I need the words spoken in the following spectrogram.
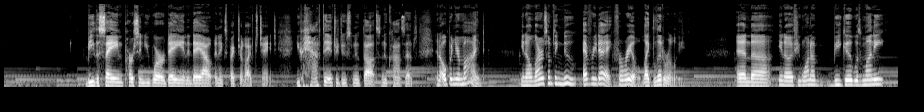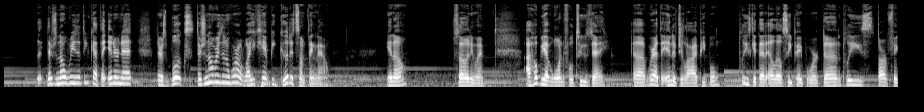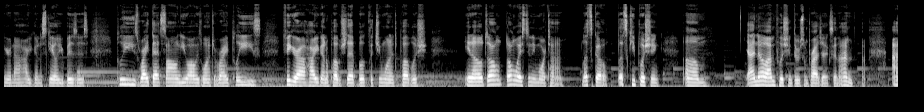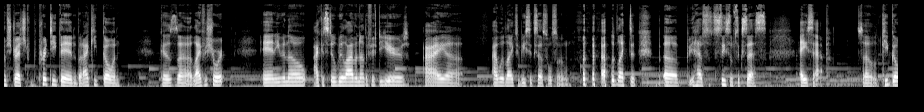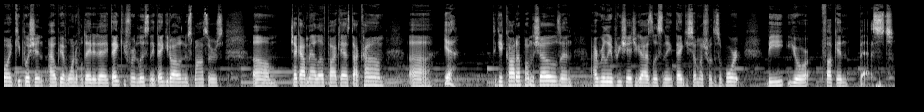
be the same person you were day in and day out and expect your life to change. You have to introduce new thoughts, new concepts, and open your mind. You know, learn something new every day, for real, like literally. And, uh, you know, if you want to be good with money, there's no reason You've got the internet, there's books, there's no reason in the world why you can't be good at something now. You know? So, anyway, I hope you have a wonderful Tuesday. Uh, we're at the end of July, people. Please get that LLC paperwork done. Please start figuring out how you're going to scale your business. Please write that song you always wanted to write. Please figure out how you're going to publish that book that you wanted to publish. You know, don't don't waste any more time. Let's go. Let's keep pushing. Um, I know I'm pushing through some projects and I'm I'm stretched pretty thin, but I keep going because uh, life is short and even though I could still be alive another 50 years, I uh, I would like to be successful soon. I would like to uh, have see some success ASAP. So keep going, keep pushing. I hope you have a wonderful day today. Thank you for listening. Thank you to all the new sponsors. Um, check out madlovepodcast.com. Uh, yeah, to get caught up on the shows. And I really appreciate you guys listening. Thank you so much for the support. Be your fucking best.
